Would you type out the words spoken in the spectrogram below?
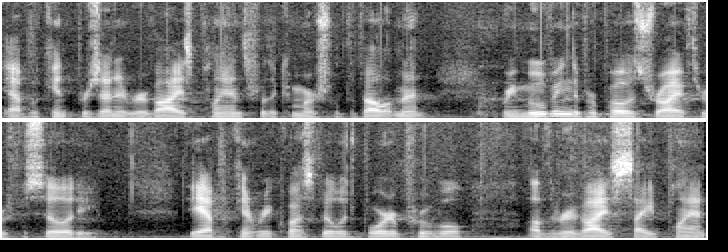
the applicant presented revised plans for the commercial development, removing the proposed drive-through facility. The applicant requests village board approval of the revised site plan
